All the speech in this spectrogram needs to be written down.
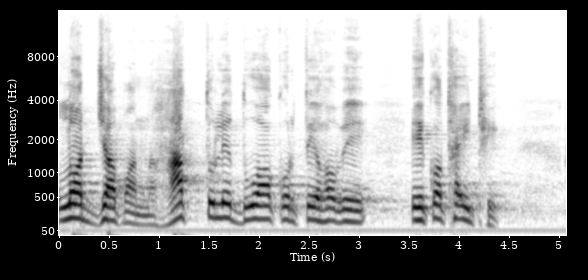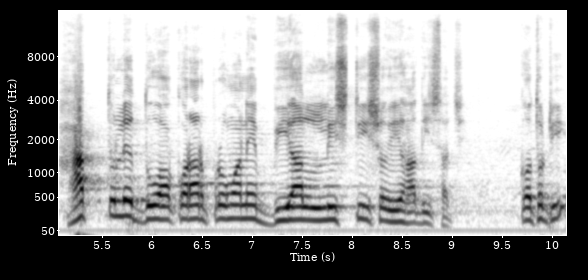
লজ্জা পান। হাত তুলে দোয়া করতে হবে, এ কথাই ঠিক। হাত তুলে দোয়া করার প্রমাণে বিয়াল্লিশটি সহি হাদিস আছে। কতটি?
